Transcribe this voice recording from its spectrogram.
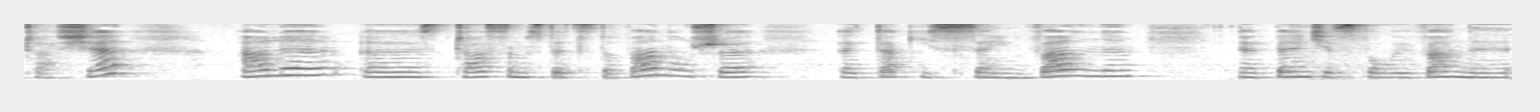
czasie, ale z czasem zdecydowano, że taki Sejm walny będzie zwoływany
